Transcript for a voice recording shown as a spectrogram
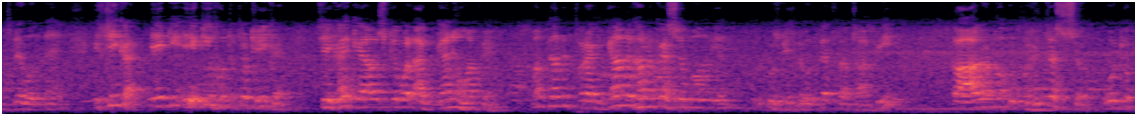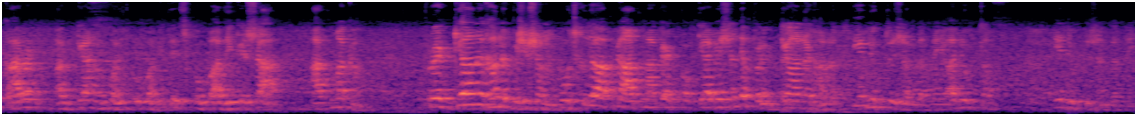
इसलिए बोलते हैं। कि ठीक है, एक ही एक ही भूत तो ठीक है। ठीक है, क्या उसके बाद अज्ञान वहाँ पे है? मतलब हमें प्रज्ञान घन कैसे बोल दिया? कुछ इसलिए बोलते हैं तथापि कारण उपहित वो जो कारण अज्ञान उपहित उपहित उपाधि के साथ आत्मा का। प्रज्ञान घन विशेषण उसको जो आपने आत्मा का क्या विशेषण है प्रज्ञान घन ये युक्त संगत नहीं अयुक्तम। ये युक्त संगत नहीं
